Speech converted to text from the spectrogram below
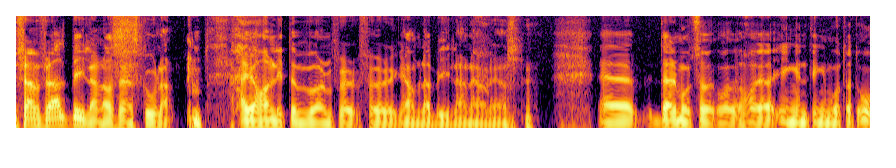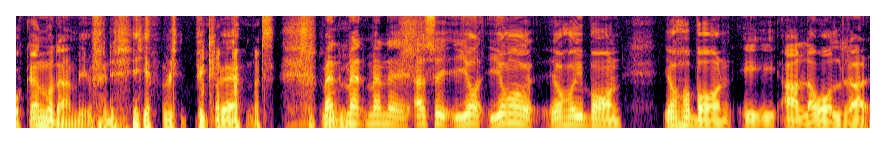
Framförallt bilarna och sen skolan. Jag har en liten vurm för, för gamla bilar nämligen. Eh, däremot så har jag ingenting emot att åka en modern bil för det är jävligt bekvämt. Men, men, men eh, alltså, jag, jag, jag har ju barn, jag har barn i, i alla åldrar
